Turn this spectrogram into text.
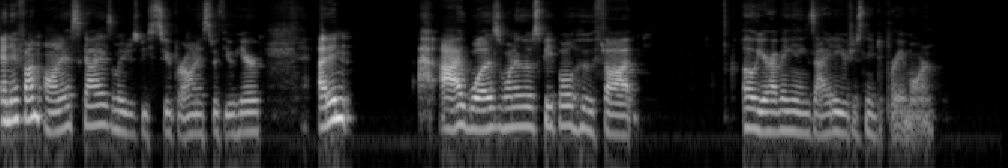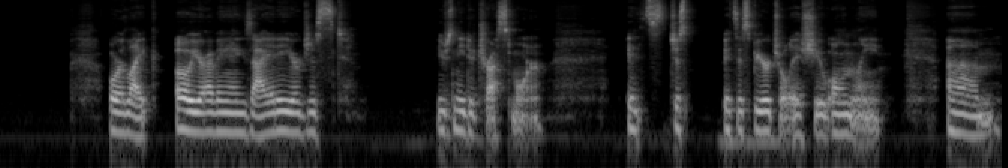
And if I'm honest, guys, let me just be super honest with you here. I didn't I was one of those people who thought, "Oh, you're having anxiety, you just need to pray more." Or like, "Oh, you're having anxiety, you're just you just need to trust more." It's just it's a spiritual issue only. Um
